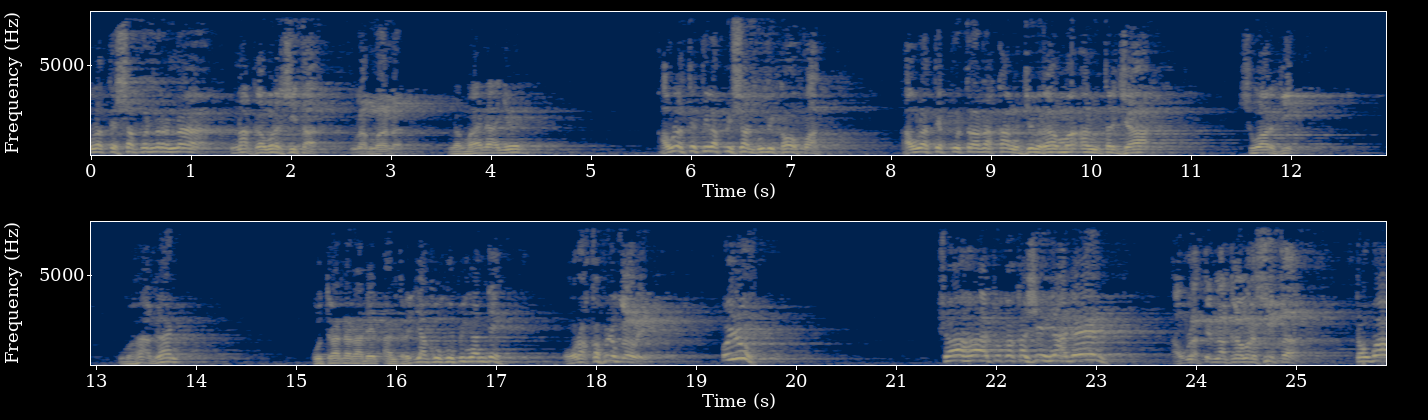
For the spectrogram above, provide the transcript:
rna nagasita mana manan bumi kauputranakan raman kerja Sugi putrandenanja kupingan tehkakasinya coba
